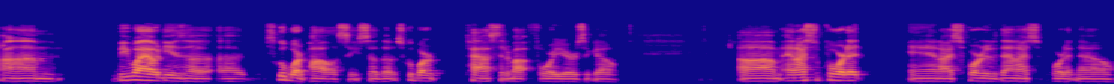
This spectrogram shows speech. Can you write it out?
um, BYOD is a, a, school board policy. So the school board passed it about four years ago. Um, and I support it, and I supported it then, I support it now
